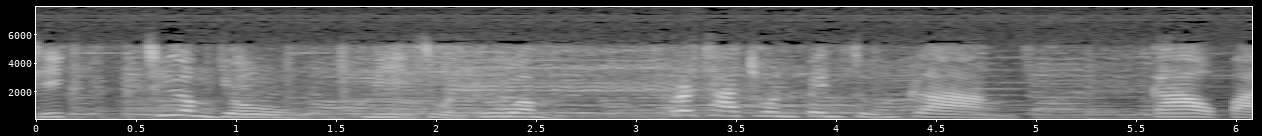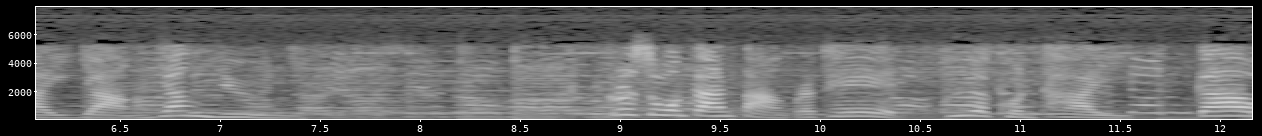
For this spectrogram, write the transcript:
ชิก เชื่อมโยง มีส่วนร่วม ประชาชนเป็นศูนย์กลาง ก้าวไปอย่างยั่งยืน กระทรวงการต่างประเทศเพื่อคนไทยก้าว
